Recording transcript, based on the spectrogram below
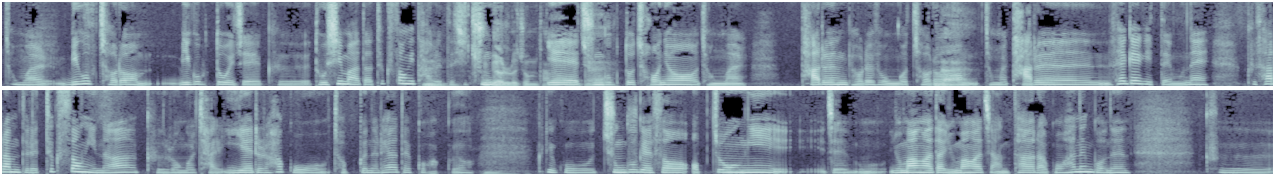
정말 미국처럼 미국도 이제 그 도시마다 특성이 다르듯이 음, 중국 좀 다르고. 예 네. 중국도 전혀 정말 다른 별에서 온 것처럼 네. 정말 다른 세계이기 때문에 그 사람들의 특성이나 그런 걸 잘 이해를 하고 접근을 해야 될 것 같고요. 음. 그리고 중국에서 업종이 이제 뭐 유망하다, 유망하지 않다라고 하는 거는 그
